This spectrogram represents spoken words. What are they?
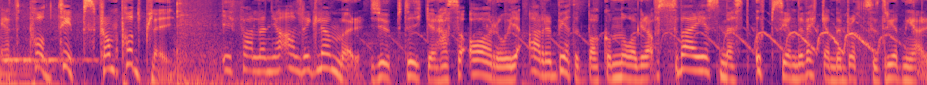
Ett poddtips från Podplay. I fallen jag aldrig glömmer djupdyker Hasse Aro i arbetet bakom några av Sveriges mest uppseendeväckande brottsutredningar.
